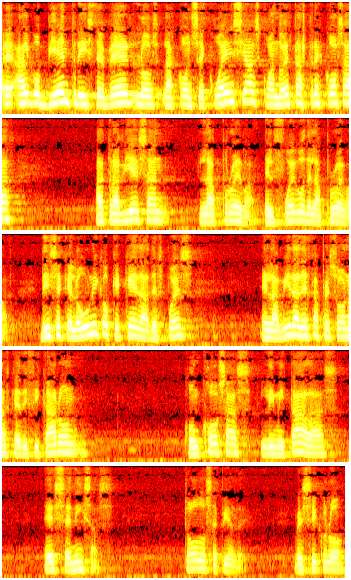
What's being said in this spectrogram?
eh, algo bien triste ver los, las consecuencias cuando estas tres cosas atraviesan la prueba, el fuego de la prueba. Dice que lo único que queda después en la vida de estas personas que edificaron con cosas limitadas es cenizas. Todo se pierde. Versículo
